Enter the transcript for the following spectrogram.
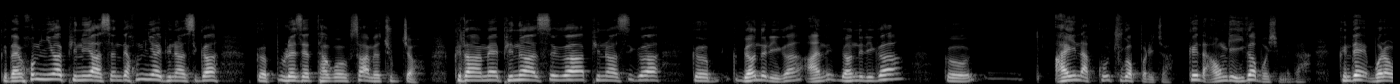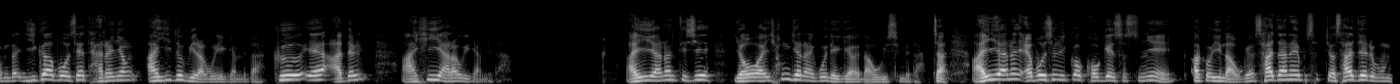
그 다음에 홈리와 비느하스인데 홈리와 비느하스가 그 블레셋하고 싸우며 죽죠. 그 다음에 비느하스가 비느하스가 그 며느리가 며느리가 그 아이 낳고 죽어버리죠. 그게 나온 게 이가봇입니다. 근데 뭐라고 합니다. 이가봇의 다른 형 아히도비라고 얘기합니다. 그의 아들 아히야라고 얘기합니다. 아이야는 뜻이 여호와의 형제라고 얘기가 나오고 있습니다. 자, 아이야는 에봇을 입고 거기에 있었으니 아까 이 나오고요. 사전에 사제를 보면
